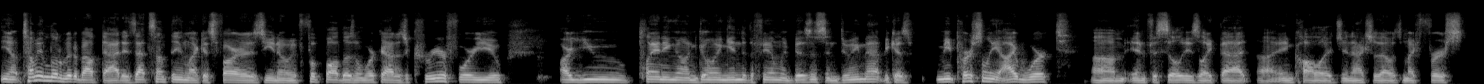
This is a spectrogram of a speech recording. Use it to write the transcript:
You know tell me a little bit about that. Is that something like as far as you know if football doesn't work out as a career for you are you planning on going into the family business and doing that? Because me personally i worked um, in facilities like that uh, in college. And actually, that was my first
